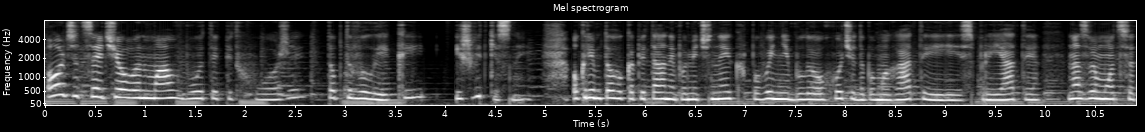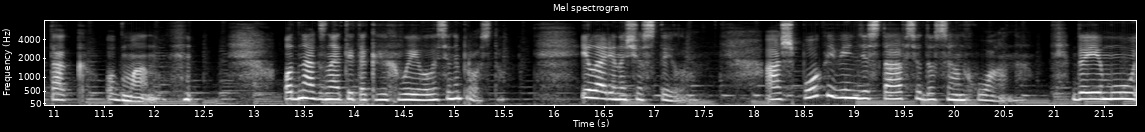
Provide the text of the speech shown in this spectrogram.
Отже, цей човен мав бути підхожий, тобто великий і швидкісний. Окрім того, капітан і помічник повинні були охоче допомагати і сприяти, назвемо це так, обману. Однак знайти таких виявилося непросто. І Ларі не щастило. Аж поки він дістався до Сан-Хуана, де йому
